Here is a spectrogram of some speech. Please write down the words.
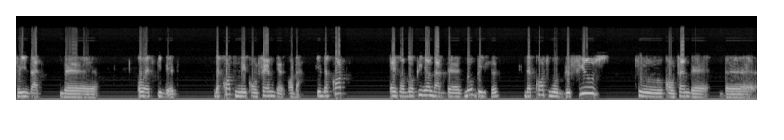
freeze that the OSP did, the court may confirm the order. If the court is of the opinion that there's no basis, the court would refuse to confirm the, the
